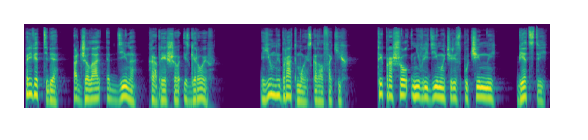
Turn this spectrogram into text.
Привет тебе от Джалаль-эд-Дина, храбрейшего из героев. «Юный брат мой», — сказал Факих, — «ты прошел невредимо через пучинный бедствий,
